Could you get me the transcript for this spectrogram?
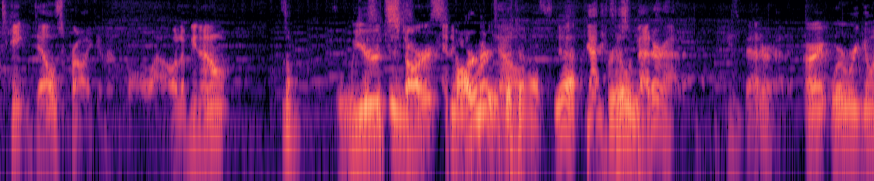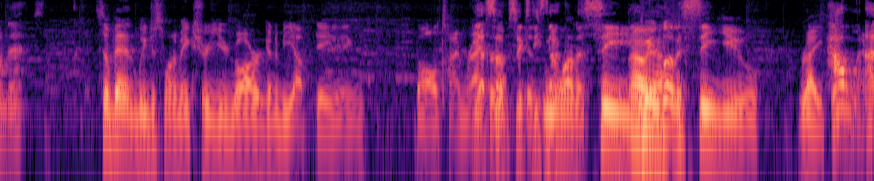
Tank Dell's probably going to fall out. I mean, I don't. It's a weird start. and it smarter worked than us. Yeah, Yeah, he's brilliant. just better at it. He's better at it. All right, where are we going next? So Ben, we just want to make sure you are going to be updating the all-time record. Yeah, sub 60 because We want to see. Oh, we yeah. want to see you right How? down there. Uh,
